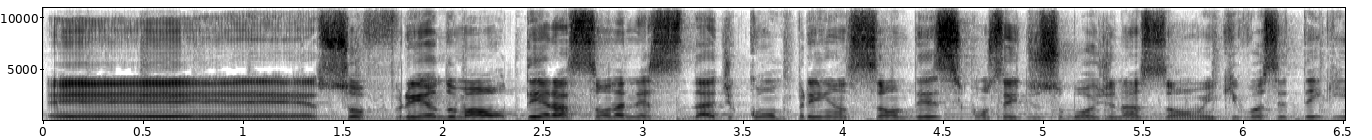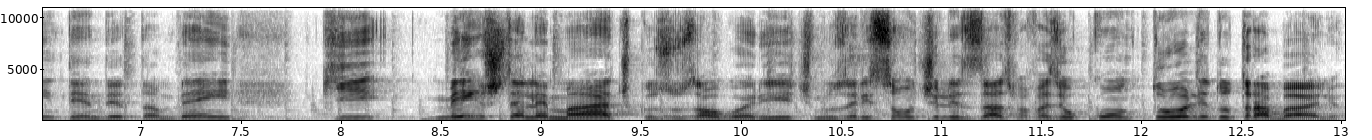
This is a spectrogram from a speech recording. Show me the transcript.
é, sofrendo uma alteração da necessidade de compreensão desse conceito de subordinação, em que você tem que entender também que meios telemáticos, os algoritmos, eles são utilizados para fazer o controle do trabalho.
